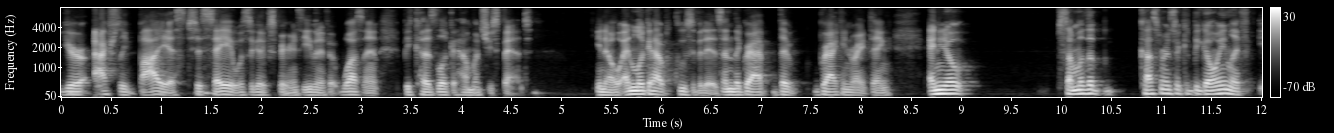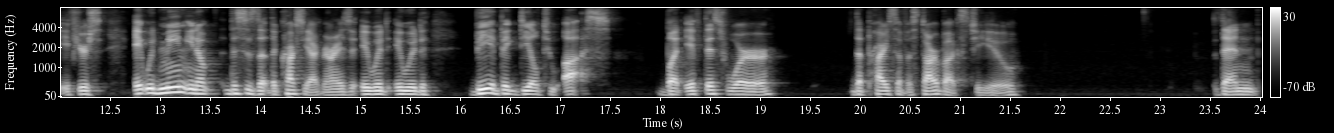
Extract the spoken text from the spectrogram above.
you're actually biased to say it was a good experience even if it wasn't because look at how much you spent you know and look at how exclusive it is and the grab the bragging right thing. And you know some of the customers that could be going like if you're it would mean you know this is the, the crux of the argument right is it would it would be a big deal to us but if this were the price of a starbucks to you then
